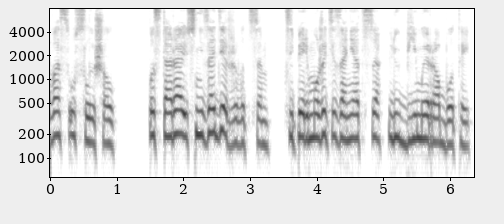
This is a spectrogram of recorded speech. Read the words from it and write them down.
вас услышал. Постараюсь не задерживаться. Теперь можете заняться любимой работой».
